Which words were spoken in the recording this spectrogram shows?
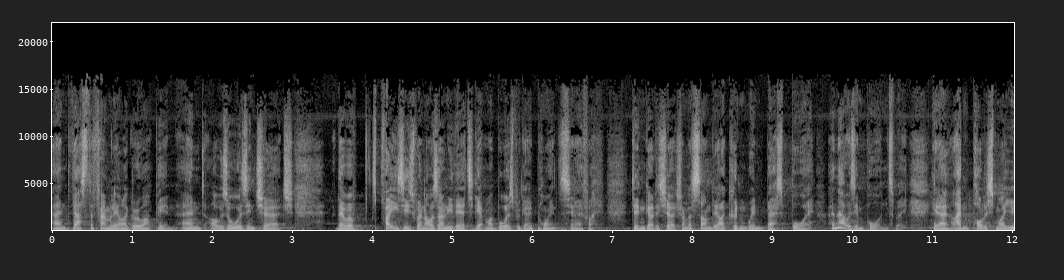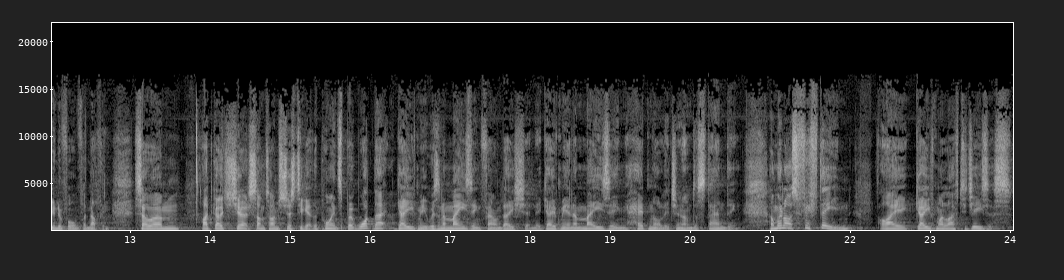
And that's the family I grew up in. And I was always in church there were phases when I was only there to get my boys' brigade points. You know, if I didn't go to church on a Sunday, I couldn't win best boy, and that was important to me. You know, I hadn't polished my uniform for nothing, so um, I'd go to church sometimes just to get the points. But what that gave me was an amazing foundation. It gave me an amazing head knowledge and understanding. And when I was 15, I gave my life to Jesus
